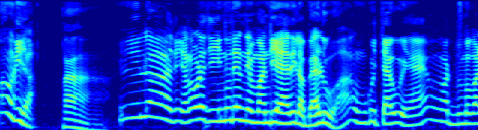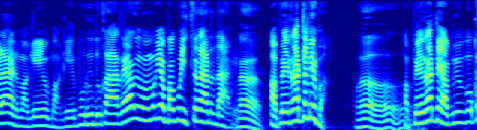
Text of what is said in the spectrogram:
මම ගියා ඊලා යනකොට චීනු දෙන්න මන්දිය ඇරිලා බැලවා උමුකුත් තැව්වේ නෑ මත් බිම බලාන මගේ මගේ පුරුදු කාරයගේ මගේ පපු ස්තරට දාග අපේ රට නෙබා අපේ රට අපි පොක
